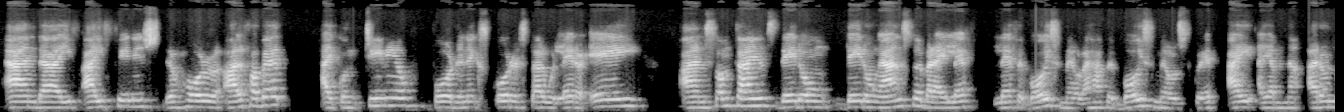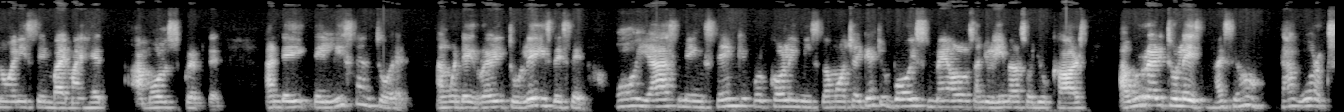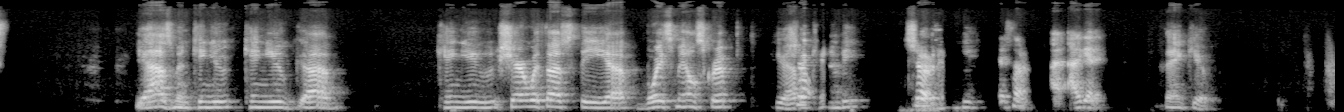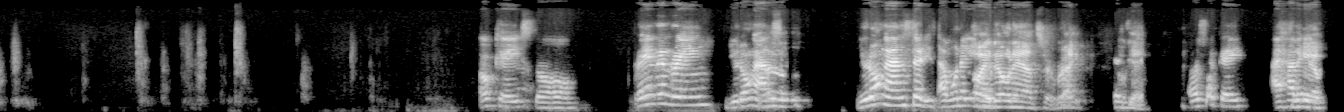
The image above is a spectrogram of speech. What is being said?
And uh, if I finish the whole alphabet, I continue for the next quarter, start with letter A. And sometimes they don't they don't answer, but I left left a voicemail. I have a voicemail script. I, I am not I don't know anything by my head. I'm all scripted. And they they listen to it. And when they're ready to list, they say, Oh Yasmin, thank you for calling me so much. I get your voicemails and your emails or your cards. Are we ready to list? I say, Oh, that works. Yasmin, can you can you uh, can you share with us the uh, voicemail script? You have sure. it handy? Sure. It handy? Yes, sir. I, I get it. Thank you. Okay, so ring, ring, ring. You don't answer. You don't answer. I want to. Oh, I don't answer. Right. Okay. Oh, That's okay. I have it.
